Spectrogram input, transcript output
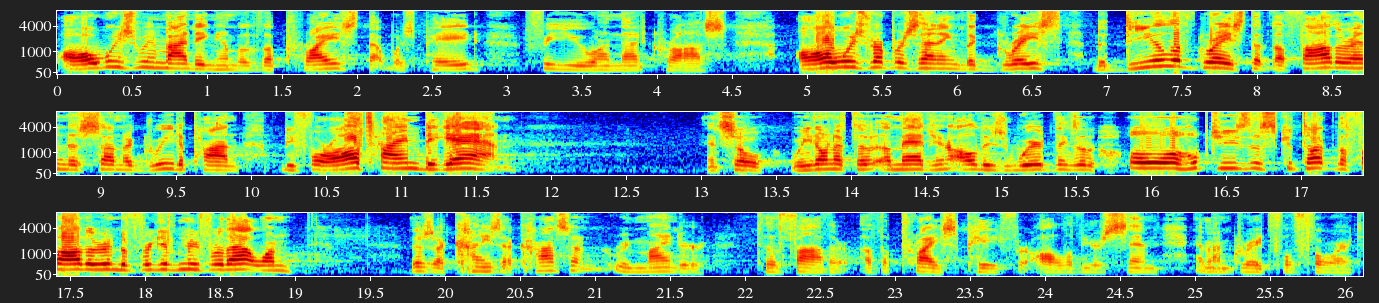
always reminding him of the price that was paid for you on that cross always representing the grace, the deal of grace that the Father and the Son agreed upon before all time began. And so we don't have to imagine all these weird things. Oh, I hope Jesus could talk the Father into forgiving me for that one. There's a, he's a constant reminder to the Father of the price paid for all of your sin, and I'm grateful for it.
